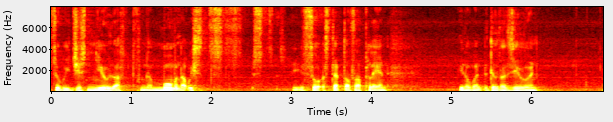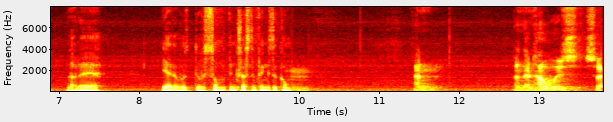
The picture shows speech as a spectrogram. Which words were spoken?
So we just knew that from the moment that we s- s- sort of stepped off that plane, you know, went to do that zeroing, that uh, yeah, there was there was some interesting things to come. And and then how was so?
